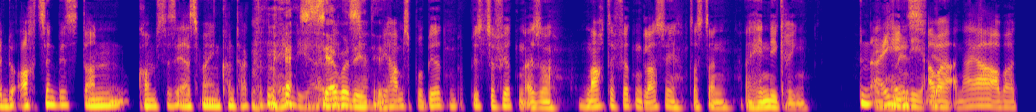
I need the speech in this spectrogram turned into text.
wenn du 18 bist, dann kommst du das erste Mal in Kontakt mit dem Handy. ja. Sehr gute Wir- Idee. Wir haben es probiert bis zur vierten, also nach der vierten Klasse, dass dann ein Handy kriegen. Ein Ein eigenes, Handy, aber ja. naja, aber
